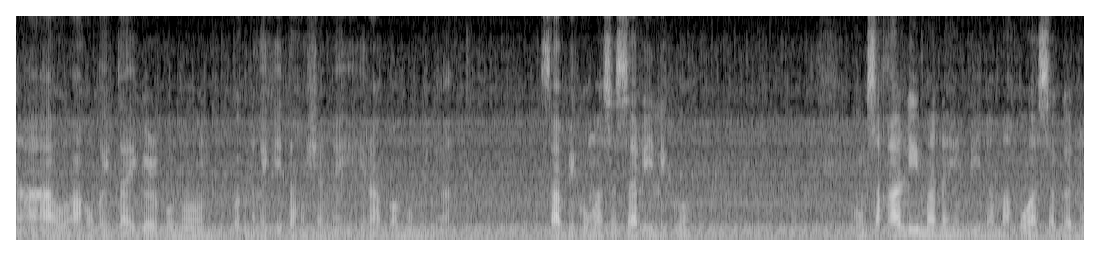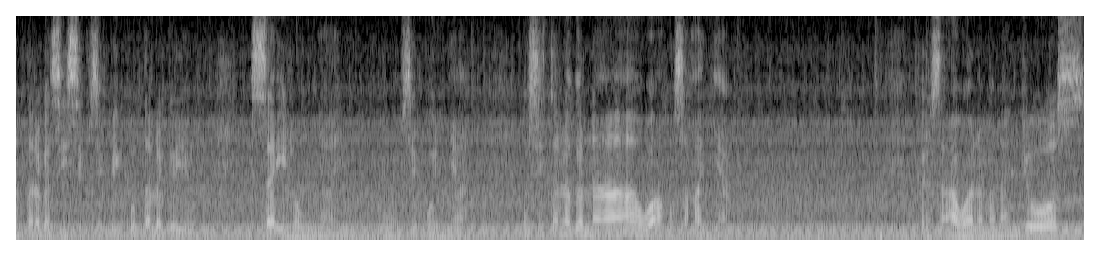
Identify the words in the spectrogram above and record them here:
naaawa ako kay Tiger ko noon. Pag nakikita ko siya nahihirapang huminga. Sabi ko nga sa sarili ko kung sakali man na hindi na makuha sa ganun talaga sisipsipin ko talaga yung isa ilong niya yung, yung sipon niya. Kasi talaga naaawa ako sa kanya. Pero sa awa naman ng Diyos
